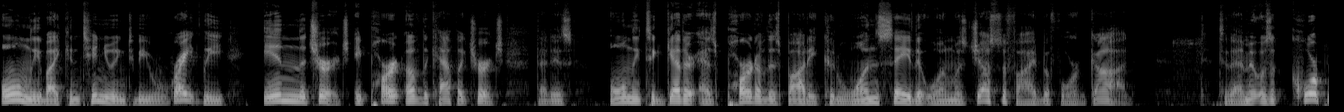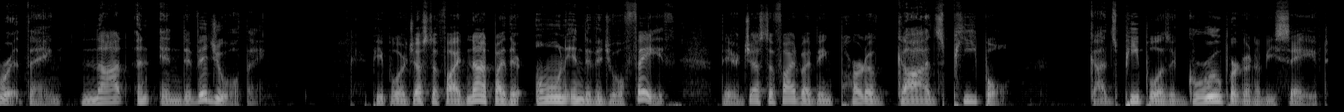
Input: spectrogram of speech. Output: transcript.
only by continuing to be rightly in the church, a part of the Catholic Church, that is, only together as part of this body could one say that one was justified before God. To them, it was a corporate thing, not an individual thing. People are justified not by their own individual faith, they are justified by being part of God's people. God's people as a group are going to be saved,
